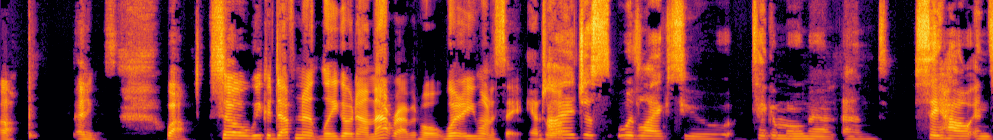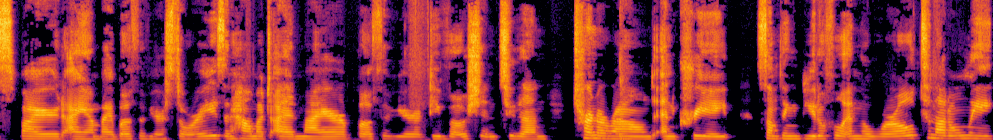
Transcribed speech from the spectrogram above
oh anyways. Well so we could definitely go down that rabbit hole. What do you want to say angela? I just would like to take a moment and say how inspired i am by both of your stories and how much i admire both of your devotion to then turn around and create something beautiful in the world to not only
